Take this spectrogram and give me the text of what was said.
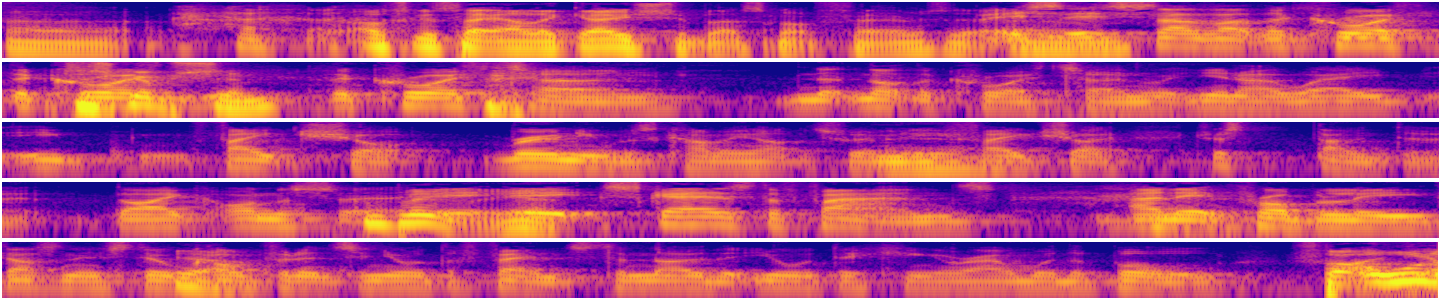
uh, I was going to say allegation, but that's not fair, is it? But it's, Um, it's sort of like the Cruyff, the Cruyff, Description. the Cruyff turn n- not the Cruyff turn, you know, where he, he fake shot. Rooney was coming up to him and he fake shot. Just don't do it. Like honestly, it, yeah. it scares the fans, and it probably doesn't instill Yeah. confidence in your defence to know that you're dicking around with a ball But five all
